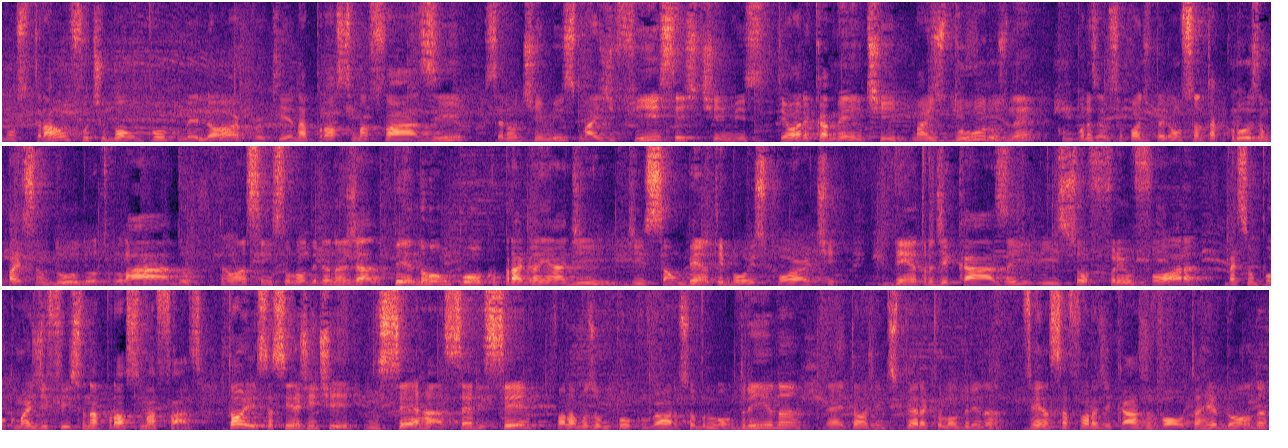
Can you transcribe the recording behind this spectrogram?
mostrar um futebol um pouco melhor, porque na próxima fase serão times mais difíceis, times teoricamente mais duros, né? Como por exemplo, você pode pegar um Santa Cruz e um Paysandu do outro lado. Então, assim, se o Londrina já penou um pouco para ganhar de, de São Bento e Boa Esporte dentro de casa e, e, sofreu fora, vai ser um pouco mais difícil na próxima fase. Então é isso, assim a gente encerra a Série C. Falamos um pouco agora sobre o Londrina, né? Então a gente espera que o Londrina vença fora de casa Volta Redonda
